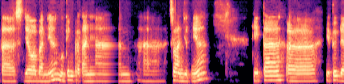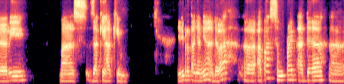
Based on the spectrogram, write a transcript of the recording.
atas jawabannya. Mungkin pertanyaan uh, selanjutnya kita uh, itu dari Mas Zaki Hakim. Jadi pertanyaannya adalah uh, apa Sunpride ada uh,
